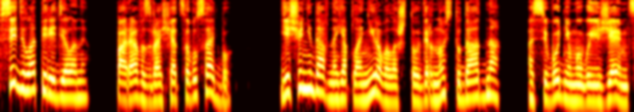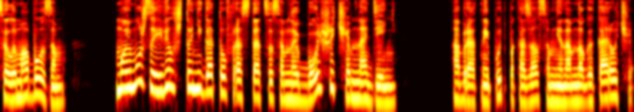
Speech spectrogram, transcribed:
Все дела переделаны. Пора возвращаться в усадьбу. Еще недавно я планировала, что вернусь туда одна, а сегодня мы выезжаем целым обозом. Мой муж заявил, что не готов расстаться со мной больше, чем на день. Обратный путь показался мне намного короче.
